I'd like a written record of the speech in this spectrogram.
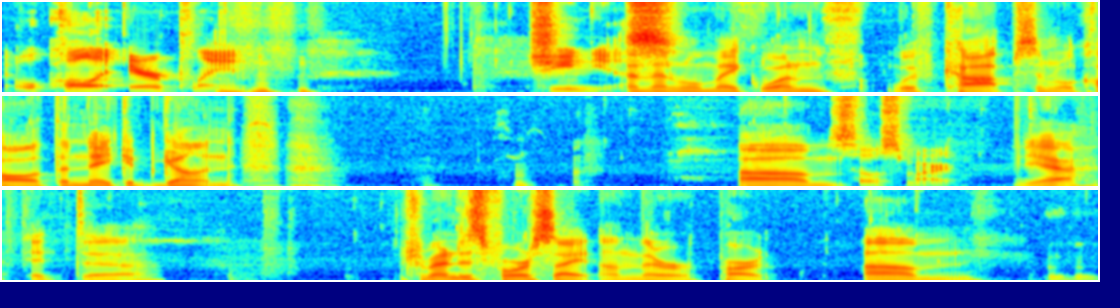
and we'll call it Airplane. Genius. And then we'll make one with cops and we'll call it the Naked Gun. um, so smart. yeah, it uh, tremendous foresight on their part. Um, Mhm.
